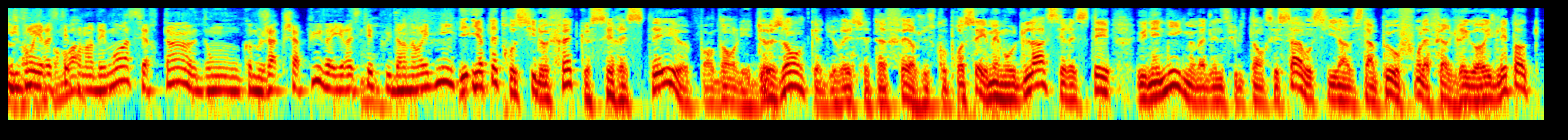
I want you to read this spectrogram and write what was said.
Ils vont y rester pendant des mois. Certains, dont comme Jacques Chaput, va y rester plus d'un an et demi. Il y a peut-être aussi le fait que c'est resté pendant les deux ans qu'a duré cette affaire jusqu'au procès, et même au-delà, c'est resté une énigme, Madeleine Sultan. C'est ça aussi. Hein. C'est un peu au fond l'affaire Grégory de l'époque.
